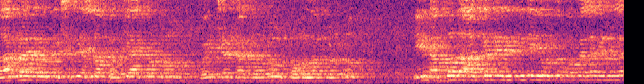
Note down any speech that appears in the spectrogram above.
ನಾಗರಾಜ್ ಅವರ ಅಧ್ಯಕ್ಷತೆ ಎಲ್ಲ ಪಂಚೆ ಹಾಕೊಂಡು, ವೈಟ್ ಶರ್ಟ್ ಹಾಕೊಂಡು ಟವಲ್ ಹಾಕೊಂಡು ಏನು ಹಬ್ಬದ ಆಚರಣೆ ರೀತಿಯಲ್ಲಿ ಇವತ್ತು ಪಾಪೆಲ್ಲ ನಿಮ್ಮೆಲ್ಲ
